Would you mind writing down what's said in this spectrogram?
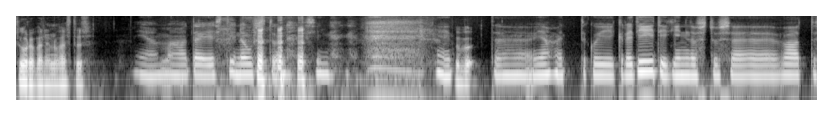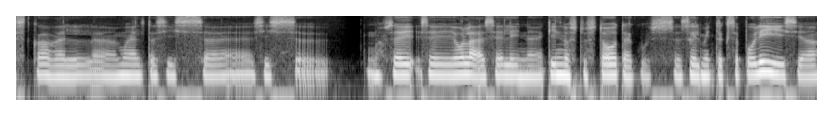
suurepärane vastus. jaa, ma täiesti nõustun siin et äh, jah, et kui krediidikindlustuse vaatest ka veel mõelda, siis, siis noh, see, see ei ole selline kindlustustoode, kus sõlmitakse poliis ja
